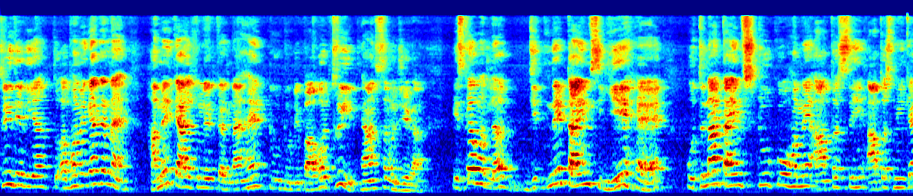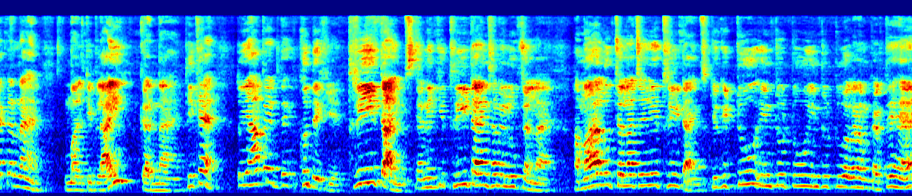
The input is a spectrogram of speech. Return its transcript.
थ्री दे दिया। तो अब हमें क्या करना है? हमें कैलकुलेट करना है टू टू दावर थ्री ध्यान समझिएगा। इसका मतलब जितने टाइम्स ये है, उतना टाइम्स टू को हमें आपस से ही, आपस में ही क्या करना है? मल्टीप्लाई करना है। ठीक है? तो यहाँ पे खुद देखिए। थ्री टाइम्स यानी कि थ्री टाइम्स हमें लूप चलना है। हमारा लूप चलना चाहिए थ्री टाइम्स क्योंकि two into two into two अगर हम करते हैं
